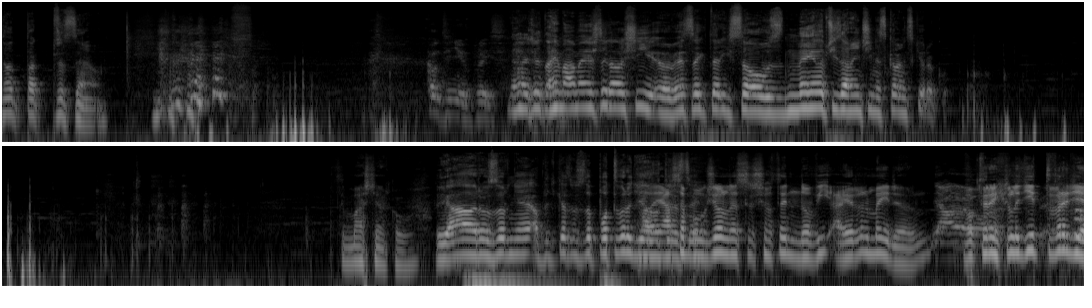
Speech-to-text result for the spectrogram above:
No tak přesně, no. Continue, please. Takže tady máme ještě další eh, věci, které jsou z nejlepší zahraničí dneska loňského roku. Ty máš nějakou. Já rozhodně, a teďka jsem si to potvrdil. Ale já jsem jestli- bohužel neslyšel ten nový Iron Maiden, Jo, jo, o kterých lidi tvrdí,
